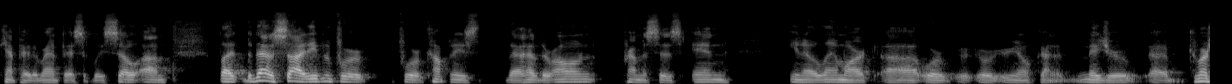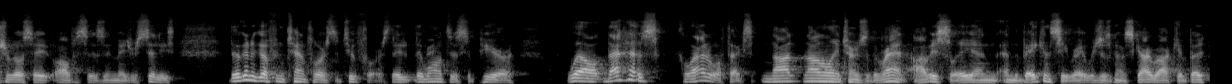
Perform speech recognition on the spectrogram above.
can't pay the rent basically. So, um, but but that aside, even for for companies that have their own premises in you know landmark uh, or, or, or you know kind of major uh, commercial real estate offices in major cities they're going to go from 10 floors to two floors. They, they won't disappear. Well, that has collateral effects, not, not only in terms of the rent, obviously, and, and the vacancy rate, which is going to skyrocket, but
